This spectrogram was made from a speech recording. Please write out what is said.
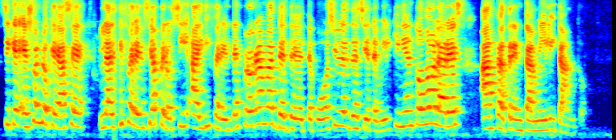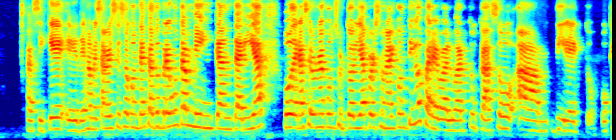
Así que eso es lo que hace la diferencia, pero sí hay diferentes programas, desde, te puedo decir, desde 7.500 dólares hasta 30.000 y tanto. Así que eh, déjame saber si eso contesta tu pregunta. Me encantaría poder hacer una consultoría personal contigo para evaluar tu caso directo, ¿ok?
